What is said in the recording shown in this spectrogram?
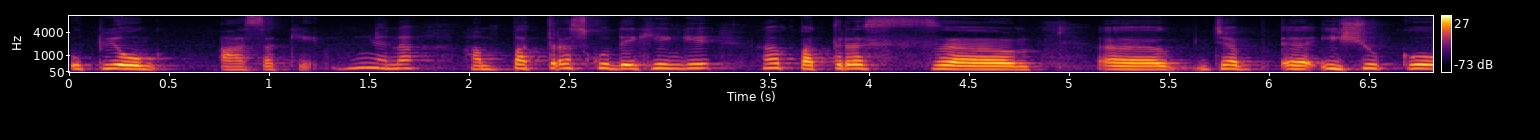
उपयोग आ सके। है ना? हम पत्रस को देखेंगे। हाँ पत्रस जब ईशु को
